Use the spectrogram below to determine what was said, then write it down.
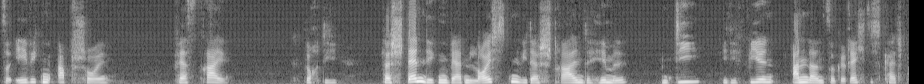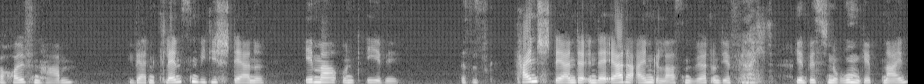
zur ewigen Abscheu. Vers 3. Doch die Verständigen werden leuchten wie der strahlende Himmel, und die, die die vielen anderen zur Gerechtigkeit verholfen haben, die werden glänzen wie die Sterne, immer und ewig. Das ist kein Stern, der in der Erde eingelassen wird und dir vielleicht hier ein bisschen Ruhm gibt. Nein,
